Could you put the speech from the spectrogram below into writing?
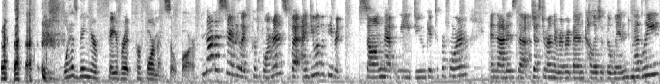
what has been your favorite performance so far? Not necessarily like performance, but I do have a favorite song that we do get to perform, and that is the Just Around the River Bend Colors of the Wind medley.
